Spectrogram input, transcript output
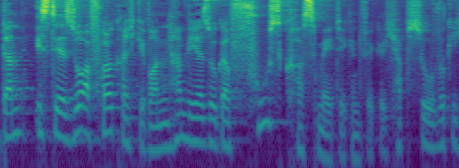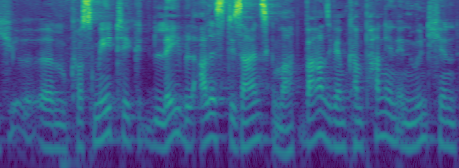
dann ist der so erfolgreich geworden, dann haben wir ja sogar Fußkosmetik entwickelt. Ich habe so wirklich ähm, Kosmetik, Label, alles Designs gemacht. Wahnsinn, wir haben Kampagnen in München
